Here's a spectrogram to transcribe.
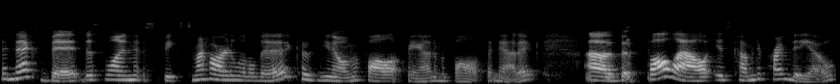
The next bit, this one speaks to my heart a little bit because you know I'm a Fallout fan, I'm a Fallout fanatic. Uh, but Fallout is coming to Prime Video,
